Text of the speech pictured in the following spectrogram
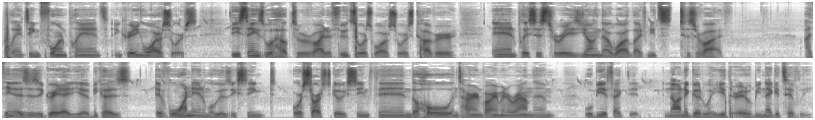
planting foreign plants and creating a water source. These things will help to provide a food source, water source, cover, and places to raise young that wildlife needs to survive. I think this is a great idea because if one animal goes extinct or starts to go extinct, then the whole entire environment around them will be affected. Not in a good way either, it'll be negatively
